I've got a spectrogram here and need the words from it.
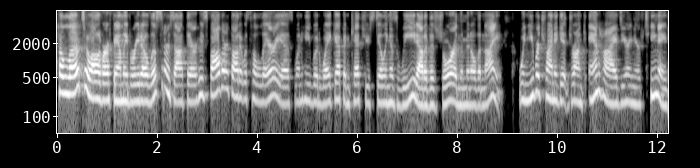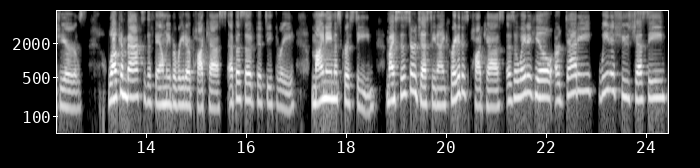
Hello to all of our family burrito listeners out there whose father thought it was hilarious when he would wake up and catch you stealing his weed out of his drawer in the middle of the night when you were trying to get drunk and high during your teenage years. Welcome back to the Family Burrito Podcast, episode 53. My name is Christine. My sister Jessie and I created this podcast as a way to heal our daddy weed issues, Jessie.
